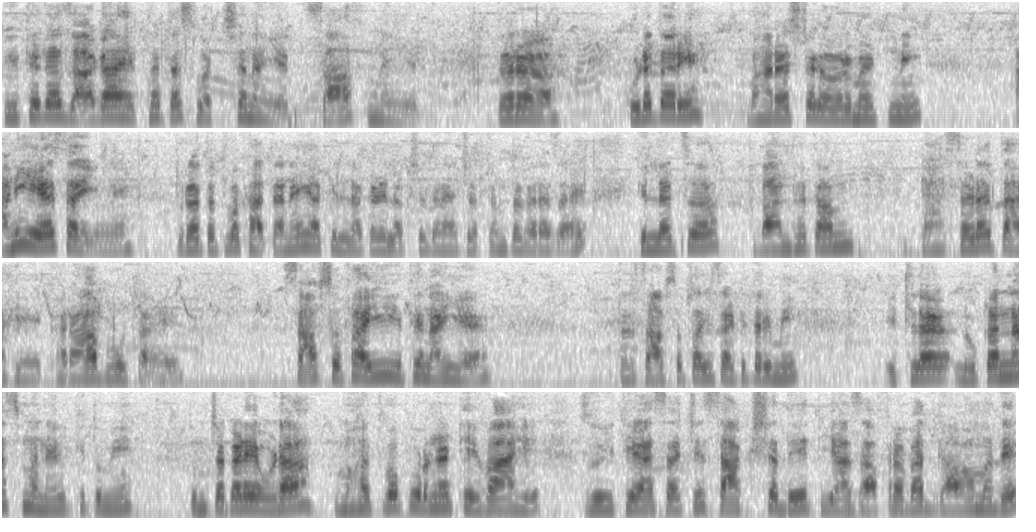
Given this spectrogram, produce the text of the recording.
की इथे त्या जागा आहेत ना त्या स्वच्छ नाही आहेत साफ नाही आहेत तर कुठेतरी महाराष्ट्र गव्हर्नमेंटनी आणि एस आयने पुरातत्व खात्याने या किल्ल्याकडे लक्ष देण्याची अत्यंत गरज आहे. किल्ल्याचं बांधकाम ढासळत आहे खराब होत आहे. साफसफाई इथे नाही आहे तर साफसफाईसाठी तरी मी इथल्या लोकांनाच म्हणेल की तुम्ही तुमच्याकडे एवढा महत्त्वपूर्ण ठेवा आहे जो इतिहासाची साक्ष देत या जाफराबाद गावामध्ये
